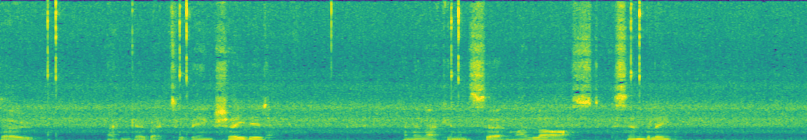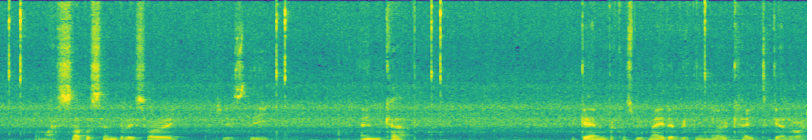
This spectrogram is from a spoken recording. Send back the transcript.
So I can go back to being shaded and then I can insert my last assembly or my sub assembly sorry which is the end cap. Again because we've made everything locate together I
